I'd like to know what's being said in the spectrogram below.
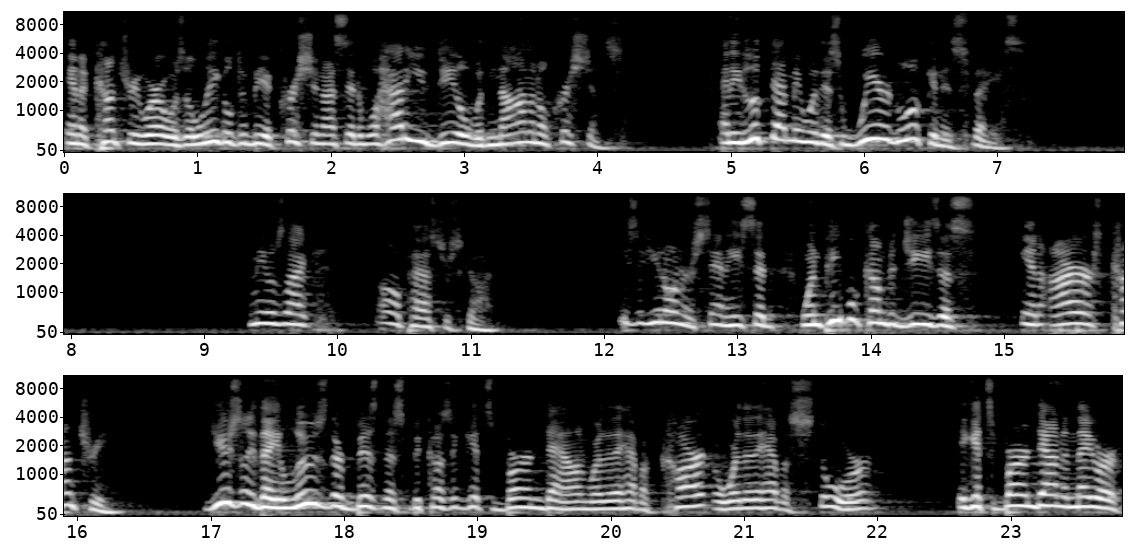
in a country where it was illegal to be a Christian, I said, Well, how do you deal with nominal Christians? And he looked at me with this weird look in his face. And he was like, Oh, Pastor Scott. He said, You don't understand. He said, When people come to Jesus in our country, usually they lose their business because it gets burned down, whether they have a cart or whether they have a store. It gets burned down and they, were,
